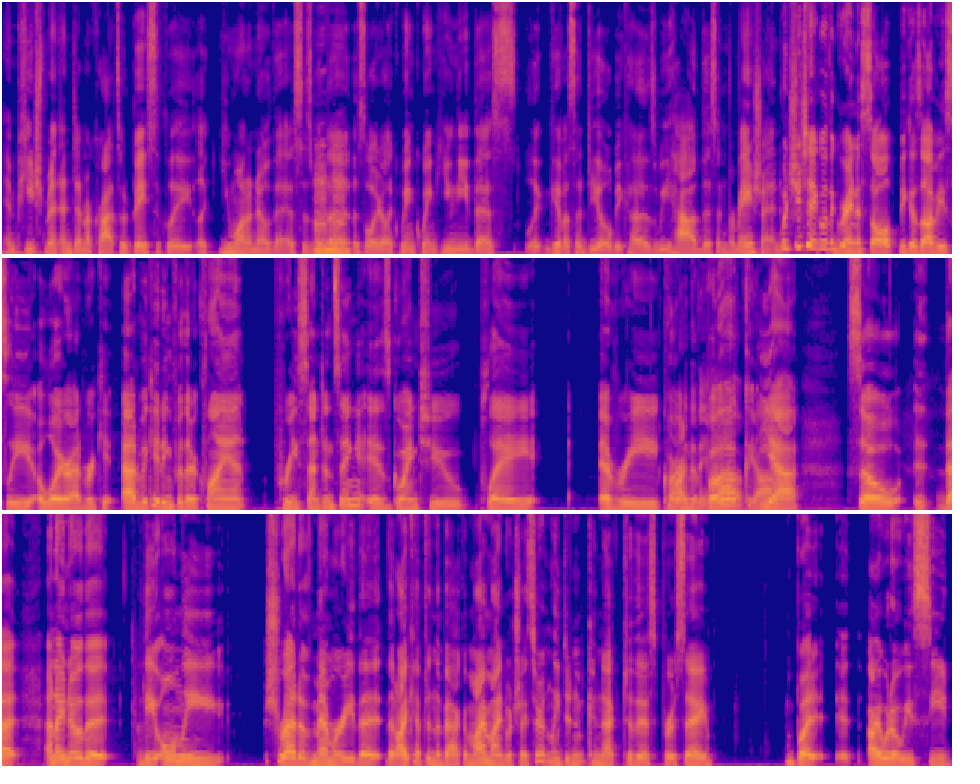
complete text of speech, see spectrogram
impeachment, and Democrats would basically like, "You want to know this?" Is what the, mm-hmm. his lawyer like, "Wink, wink. You need this. Like, give us a deal because we have this information." Which you take with a grain of salt because obviously a lawyer advoca- advocating for their client pre sentencing is going to play every card, Card in the they have, book. yeah. So uh, that, and I know that the only shred of memory that, that I kept in the back of my mind, which I certainly didn't connect to this per se, but it, I would always see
